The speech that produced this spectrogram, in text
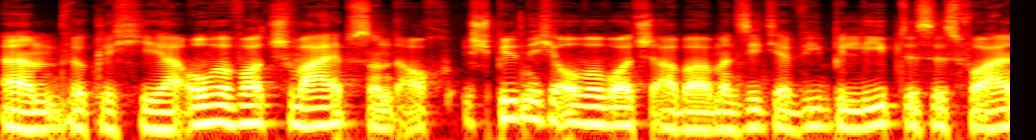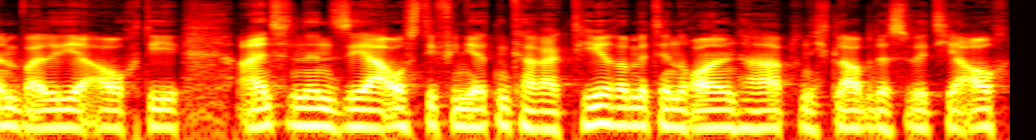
ähm, wirklich hier Overwatch-Vibes und auch, ich spiele nicht Overwatch, aber man sieht ja, wie beliebt es ist, vor allem, weil ihr auch die einzelnen sehr ausdefinierten Charaktere mit den Rollen habt und ich glaube, das wird hier auch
